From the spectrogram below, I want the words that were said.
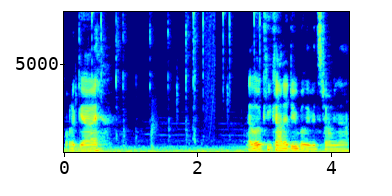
What a guy. I low key kinda do believe it's Tony now.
